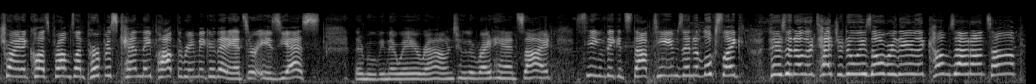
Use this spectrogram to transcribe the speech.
trying to cause problems on purpose. Can they pop the Rainmaker? That answer is yes. They're moving their way around to the right-hand side, seeing if they can stop teams, and it looks like there's another Tetra Dualies over there that comes out on top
